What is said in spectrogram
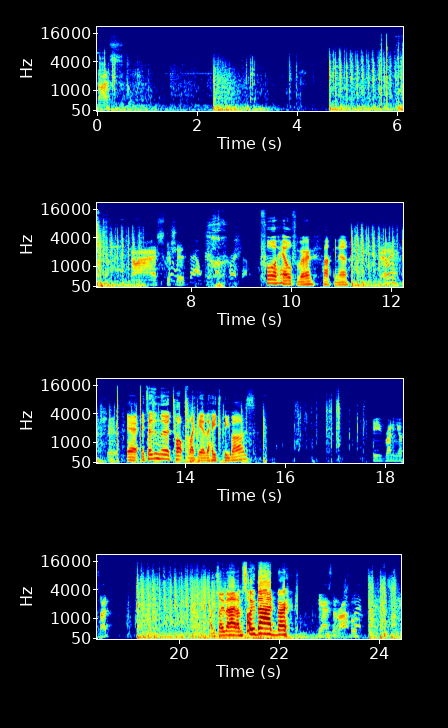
Nice. Nice, good Two shit. weeks down. Keep up the pressure. Four health, bro. Fucking hell. Really? Shit. Yeah, it says in the top, like, yeah, the HP bars. He's running your side. I'm so bad. I'm so bad, bro. He has the rifle. Man standing.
